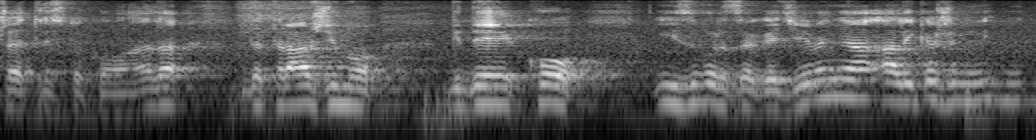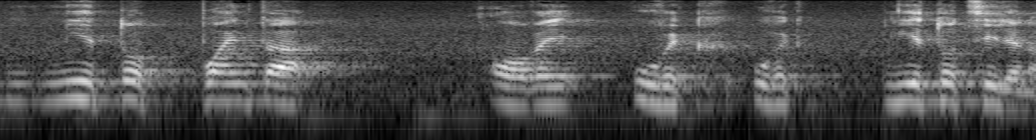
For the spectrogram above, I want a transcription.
400 komada, da tražimo gde je ko izvor zagađivanja, ali, kažem, nije to poenta ovaj, uvek, uvek nije to ciljeno.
